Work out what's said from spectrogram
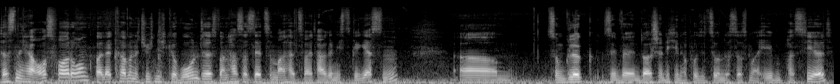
das ist eine Herausforderung, weil der Körper natürlich nicht gewohnt ist. Wann hast du das letzte Mal halt zwei Tage nichts gegessen? Ähm, zum Glück sind wir in Deutschland nicht in der Position, dass das mal eben passiert.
